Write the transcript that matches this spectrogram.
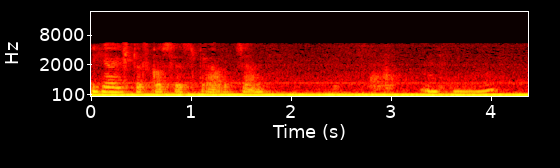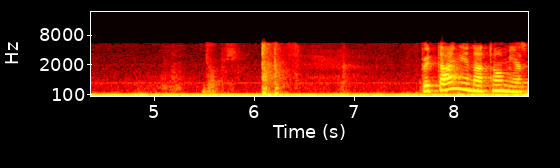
I ja jeszcze tylko sobie sprawdzę. Mhm. Dobrze. Pytanie natomiast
